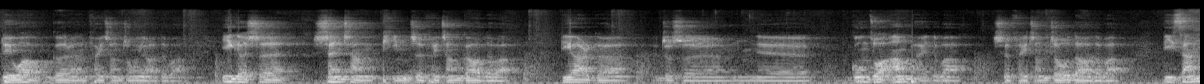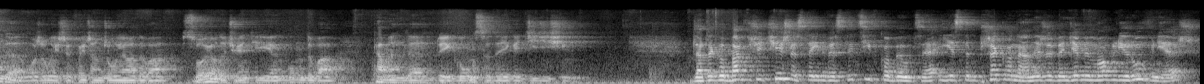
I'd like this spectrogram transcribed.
对我个人非常重要的吧。一个是生产品质非常高的吧，第二个就是嗯呃工作安排的吧是非常周到的吧， 第三个我认为是非常重要的吧，所有的全体员工的吧，他们的对公司的一个积极性。 Dlatego bardzo się cieszę z tej inwestycji w Kobyłce i jestem przekonany, że będziemy mogli również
